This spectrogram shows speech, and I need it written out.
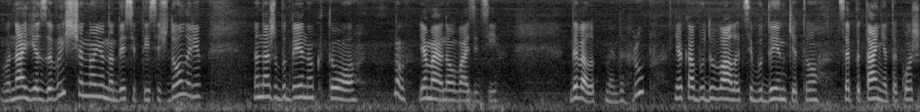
вона є завищеною на 10 тисяч доларів на наш будинок. То ну, я маю на увазі ці development group, яка будувала ці будинки, то це питання також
